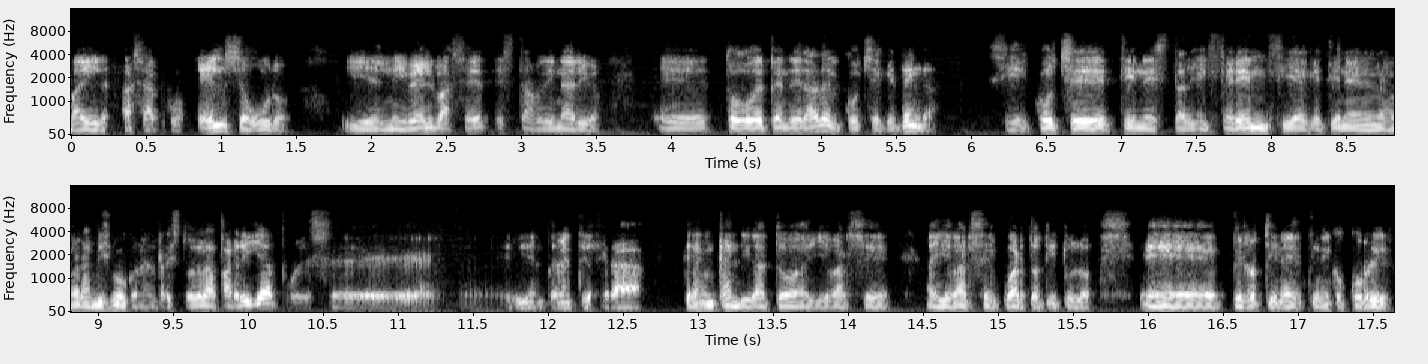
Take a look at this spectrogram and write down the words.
va a ir a saco. Él seguro. Y el nivel va a ser extraordinario. Eh, todo dependerá del coche que tenga. Si el coche tiene esta diferencia que tienen ahora mismo con el resto de la parrilla, pues eh, evidentemente será gran candidato a llevarse a llevarse el cuarto título. Eh, pero tiene, tiene que ocurrir.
